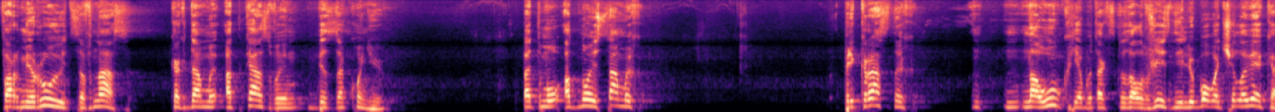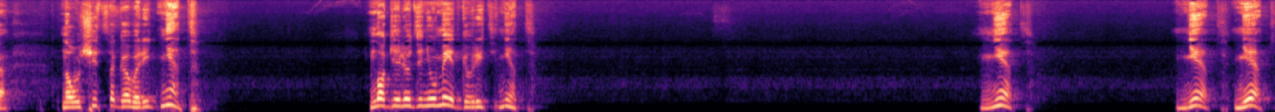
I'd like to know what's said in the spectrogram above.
формируется в нас, когда мы отказываем беззаконию. Поэтому одно из самых прекрасных наук, я бы так сказал, в жизни любого человека – научиться говорить «нет». Многие люди не умеют говорить «нет». Нет. Нет, нет.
